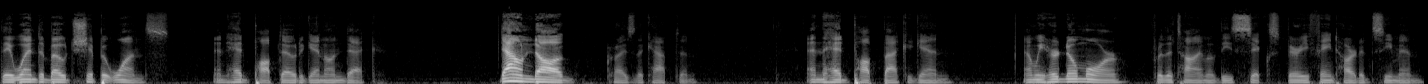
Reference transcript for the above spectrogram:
they went about ship at once, and head popped out again on deck. Down, dog! cries the captain. And the head popped back again, and we heard no more for the time of these six very faint-hearted seamen.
